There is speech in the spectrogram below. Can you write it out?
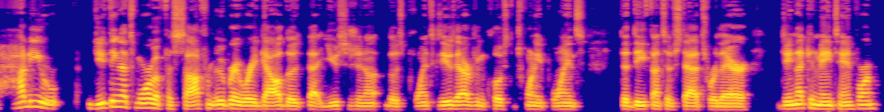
How do you do? You think that's more of a facade from Oubre where he got all those, that usage and uh, those points because he was averaging close to 20 points. The defensive stats were there. Do you think that can maintain for him?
